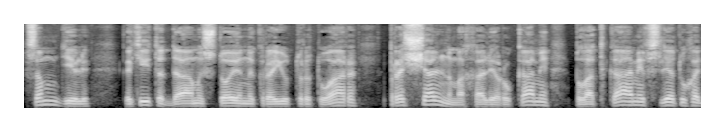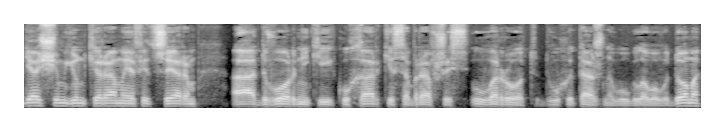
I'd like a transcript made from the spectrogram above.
В самом деле, какие-то дамы, стоя на краю тротуара, прощально махали руками, платками вслед уходящим юнкерам и офицерам, а дворники и кухарки, собравшись у ворот двухэтажного углового дома,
